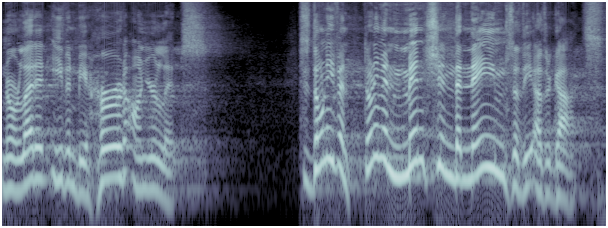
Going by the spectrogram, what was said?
nor let it even be heard on your lips. He says, Don't even, don't even mention the names of the other gods.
